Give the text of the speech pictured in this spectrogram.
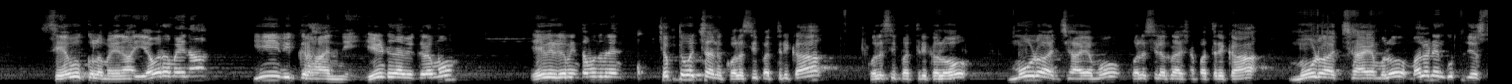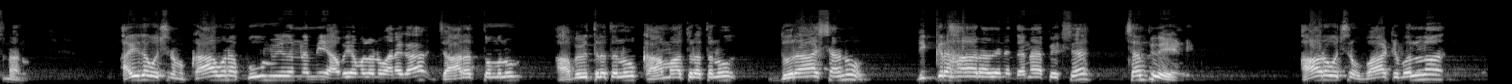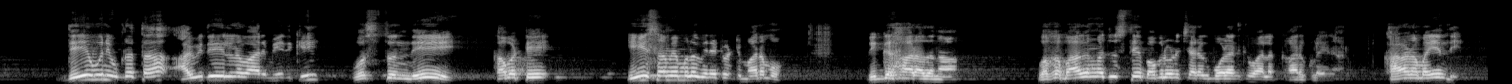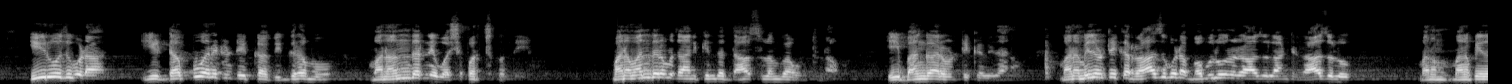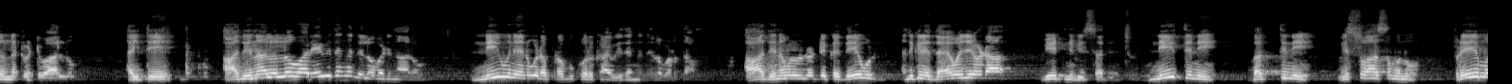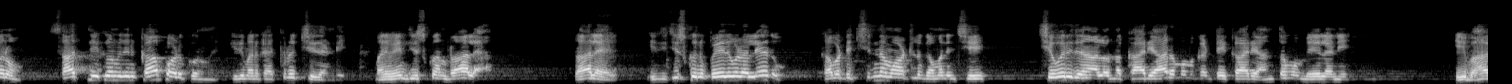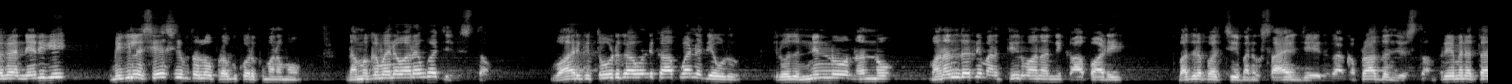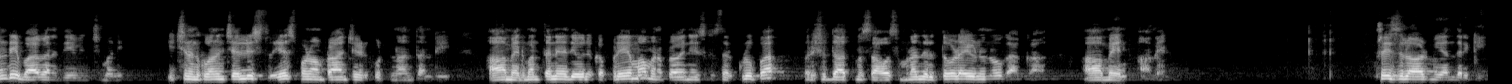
సేవకులమైన ఎవరమైనా ఈ విగ్రహాన్ని ఏంటిదా విగ్రహము? ఏ విగ్రహం? ఇంతకుముందు నేను చెప్తూ వచ్చాను కొలసి పత్రిక. కొలసి పత్రికలో మూడో అధ్యాయము కొలసిలకు రాసిన పత్రిక. మూడో అధ్యాయములో మళ్ళీ నేను గుర్తు చేస్తున్నాను. ఐదవ వచనము కావున భూమి మీద ఉన్న మీ అవయములను అనగా జారత్వమును అపవిత్రతను కామాతురతను దురాశను విగ్రహారాధన ధనాపేక్ష చంపివేయండి. ఆరో వచనం వాటి వలన దేవుని ఉగ్రత అవిధేయులైన వారి మీదకి వస్తుంది. కాబట్టి ఈ సమయంలో వినేటువంటి మనము విగ్రహారాధన ఒక భాగంగా చూస్తే బబులోని చెరగబోవడానికి వాళ్ళ కారకులైనారు. కారణమైంది ఈ రోజు కూడా ఈ డబ్బు అనేటువంటి యొక్క విగ్రహము మనందరినీ వశపరుచుకుంది. మనమందరం దాని కింద దాసులంగా ఉంటున్నాం ఈ బంగారం టీక విధానం. మన మీద ఉంటే ఇక రాజు కూడా బబులోని రాజు లాంటి రాజులు మనం మన మీద ఉన్నటువంటి వాళ్ళు. అయితే ఆ దినాలలో వారు ఏ విధంగా నిలబడినారో నీవు నేను కూడా ప్రభు కొరకు ఆ విధంగా నిలబడతాం. ఆ దినంలో ఉన్నటువంటి దేవుడు అందుకనే దైవజేవుడా వీటిని విసరించు నీతిని భక్తిని విశ్వాసమును ప్రేమను సాత్వికను దీన్ని కాపాడుకోను. ఇది మనకు అక్కరొచ్చేదండి మనం ఏం తీసుకొని రాలే? రాలే. ఇది తీసుకుని పోయేది కూడా లేదు. కాబట్టి చిన్న మాటలు గమనించి చివరి దినాల్లో ఉన్న కార్యారంభము కంటే కార్య అంతము మేలని ఈ భాగాన్ని ఎరిగి మిగిలిన శేష జీవితంలో ప్రభు కొరకు మనము నమ్మకమైన వారంగా జీవిస్తాం. వారికి తోడుగా ఉండి కాపాడిన దేవుడు ఈరోజు నిన్ను నన్ను మనందరినీ మన తీర్మానాన్ని కాపాడి భద్రపరిచి మనకు సాయం చేయదు కాక ప్రార్థన చేస్తాం. ప్రియమైన తండ్రి బాగానే దీవించమని ఇచ్చిన కొనం చెల్లిస్తూ ఏసుకున్నాం ప్రాణం చేడుకుంటున్నాను తండ్రి. ఆమె మన తనే దేవుని యొక్క ప్రేమ మన ప్రవణేశ్వర కృప పరిశుద్ధాత్మ సాహసం మనందరి తోడయుడును గాక ఆమెన్. ఆమెన్. ప్రైజ్ లాడ్ మీ అందరికీ.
